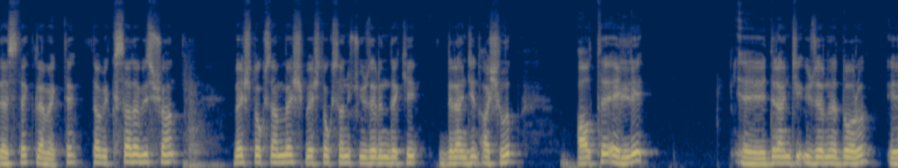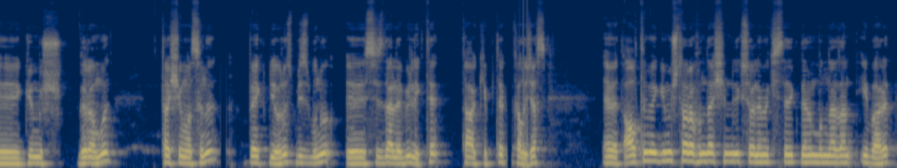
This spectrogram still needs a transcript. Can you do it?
desteklemekte. Tabi kısa da biz şu an 5.95 5.93 üzerindeki direncin aşılıp 6.50 e, direnci üzerine doğru e, gümüş gramı taşımasını bekliyoruz. Biz bunu e, sizlerle birlikte takipte kalacağız. Evet altın ve gümüş tarafında şimdilik söylemek istediklerim bunlardan ibaret.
